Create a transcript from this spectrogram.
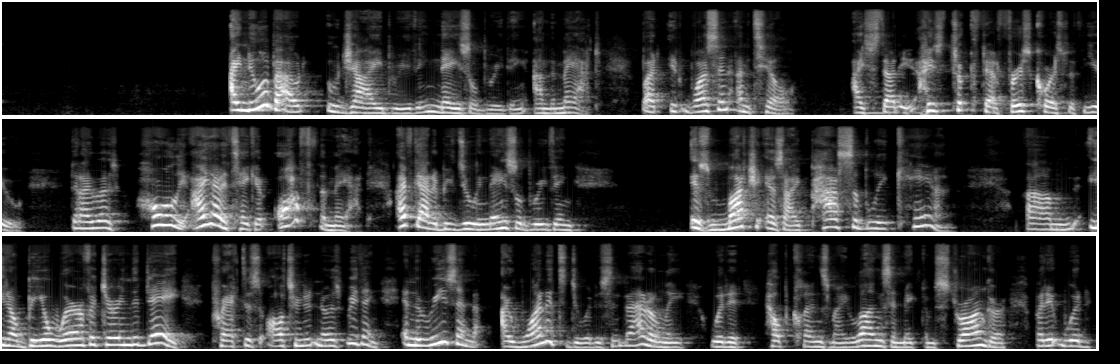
I knew about Ujjayi breathing, nasal breathing on the mat, but it wasn't until I studied, I took that first course with you that I was, holy, I got to take it off the mat. I've got to be doing nasal breathing as much as I possibly can. Um, you know, be aware of it during the day, practice alternate nose breathing. And the reason I wanted to do it is not only would it help cleanse my lungs and make them stronger, but it would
